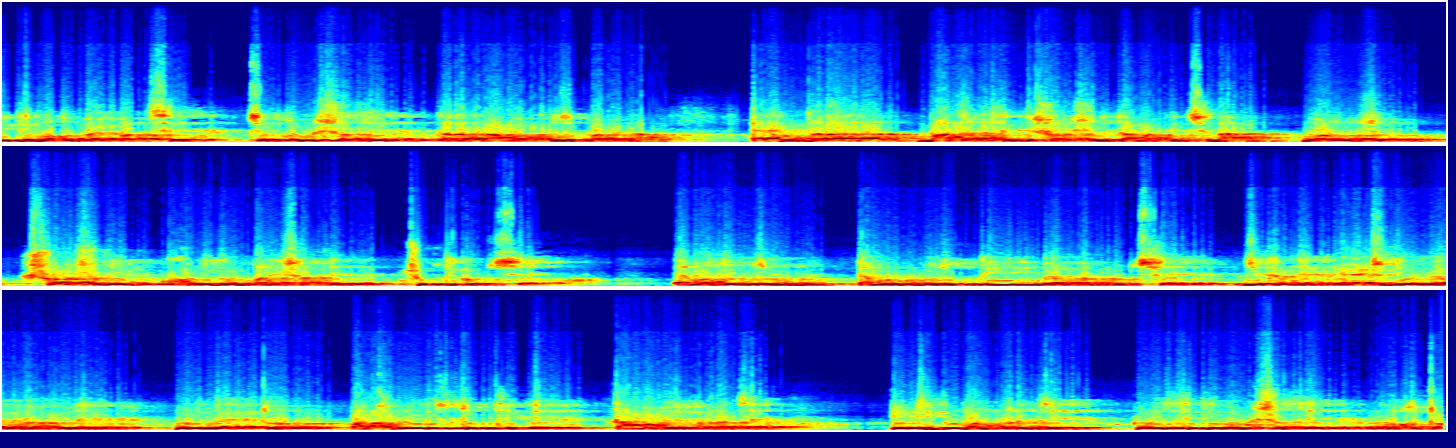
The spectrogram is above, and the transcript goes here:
রীতিমতো ভয় পাচ্ছে যে ভবিষ্যতে তারা তামা খুঁজে পাবে না। এখন তারা বাজার থেকে সরাসরি তামাক কিনছে না, বরঞ্চ সরাসরি খনি কোম্পানির সাথে চুক্তি করছে। অ্যামাজন জোন এমন প্রযুক্তি ব্যবহার করছে যেখানে ব্যাকটেরিয়া ব্যবহার করে পরিত্যক্ত পাথরের স্তূপ থেকে তামা বের করা যায়। এটি প্রমাণ করে যে পরিস্থিতি ভবিষ্যতে কতটা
